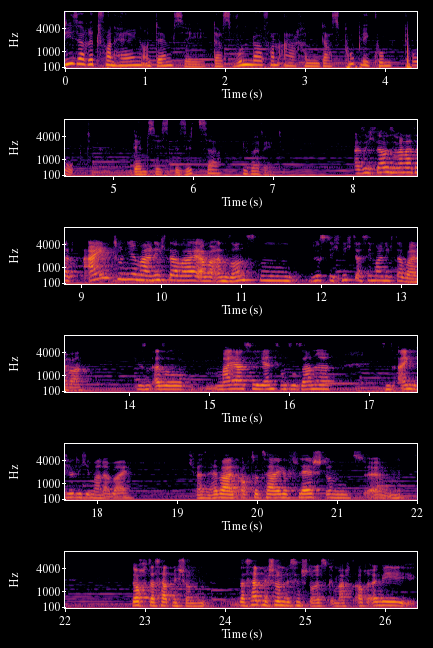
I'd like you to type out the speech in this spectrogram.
Dieser Ritt von Helen und Dempsey, das Wunder von Aachen, das Publikum tobt. Dempseys Besitzer überwältigt. Also ich glaube, Savannah hat ein Turnier mal nicht dabei, aber ansonsten wüsste ich nicht, dass sie mal nicht dabei war. Die sind also Maya, Jens und Susanne sind eigentlich wirklich immer dabei. Ich war selber halt auch total geflasht und ähm, doch, das hat mich schon, das hat mich schon ein bisschen stolz gemacht. Auch irgendwie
